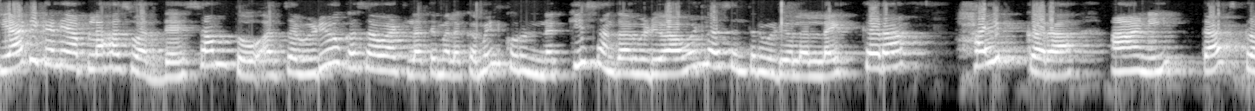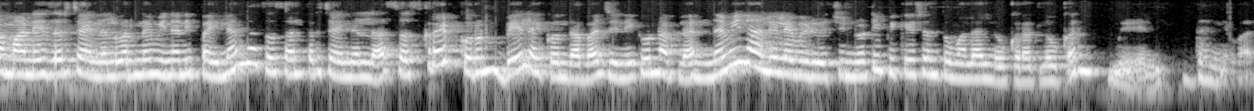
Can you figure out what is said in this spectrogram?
या ठिकाणी आपला हा स्वाध्याय संपतो. आजचा व्हिडिओ कसा वाटला ते मला कमेंट करून नक्की सांगा. व्हिडिओ आवडला असेल तर व्हिडिओला लाईक करा. हाईप करा. आणि त्याचप्रमाणे जर चॅनलवर नवीन आणि पहिल्यांदाच असाल तर चॅनलला सबस्क्राईब करून बेल ऐकून दाबा जेणेकरून आपल्या नवीन आलेल्या व्हिडिओची नोटिफिकेशन तुम्हाला लवकरात लवकर मिळेल. धन्यवाद.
